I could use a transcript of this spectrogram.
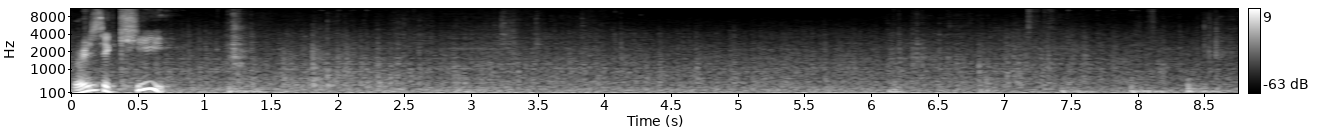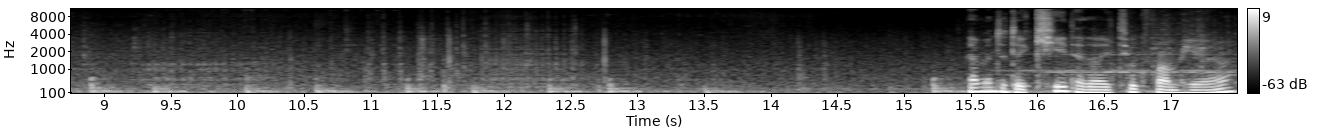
Where is the key? Happened to the key that I took from here?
